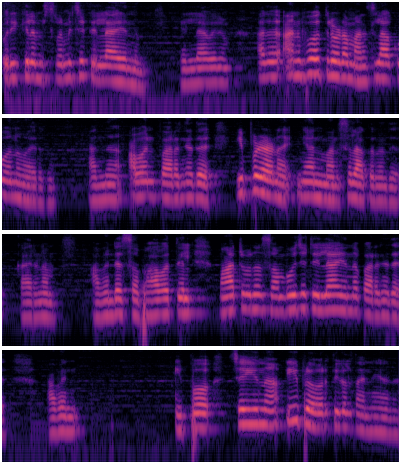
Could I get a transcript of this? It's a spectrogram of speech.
ഒരിക്കലും ശ്രമിച്ചിട്ടില്ല എന്നും എല്ലാവരും അത് അനുഭവത്തിലൂടെ മനസ്സിലാക്കുമെന്നുമായിരുന്നു. അന്ന് അവൻ പറഞ്ഞത് ഇപ്പോഴാണ് ഞാൻ മനസ്സിലാക്കുന്നത്. കാരണം അവന്റെ സ്വഭാവത്തിൽ മാറ്റമൊന്നും സംഭവിച്ചിട്ടില്ല എന്ന് പറഞ്ഞത് അവൻ ഇപ്പോൾ ചെയ്യുന്ന ഈ പ്രവൃത്തികൾ തന്നെയാണ്.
